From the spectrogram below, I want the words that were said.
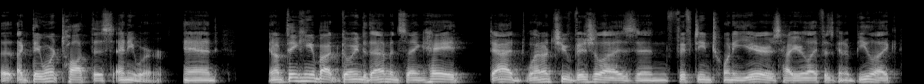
uh, like they weren't taught this anywhere. And, and I'm thinking about going to them and saying, Hey, dad, why don't you visualize in 15, 20 years how your life is going to be like?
